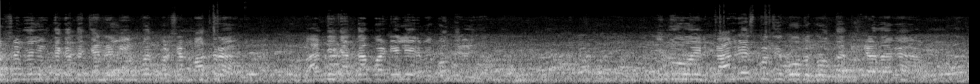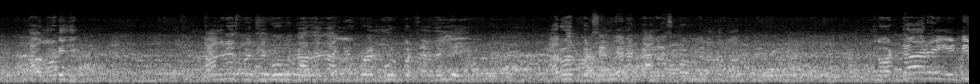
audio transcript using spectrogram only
ನೂರು ಪರ್ಸೆಂಟ್ದಲ್ಲಿ ಇರ್ತಕ್ಕಂಥ ಜನರಲ್ಲಿ ಇಪ್ಪತ್ತು ಪರ್ಸೆಂಟ್ ಮಾತ್ರ ಭಾರತೀಯ ಜನತಾ ಪಾರ್ಟಿಯಲ್ಲಿ ಇರಬೇಕು ಅಂತ ಹೇಳಿದ್ದಾರೆ. ಇನ್ನು ಕಾಂಗ್ರೆಸ್ ಪಕ್ಷಕ್ಕೆ ಹೋಗಬೇಕು ಅಂತ ಕೇಳಿದಾಗ ನಾವು ನೋಡಿದ್ದೀವಿ. ಕಾಂಗ್ರೆಸ್ ಪಕ್ಷಕ್ಕೆ ಹೋಗಬೇಕಾದಾಗ ಅಲ್ಲಿಯೂ ಕೂಡ ನೂರು ಪರ್ಸೆಂಟಲ್ಲಿ ಅರವತ್ತು ಪರ್ಸೆಂಟ್ ಜನ ಕಾಂಗ್ರೆಸ್ಗೆ ಹೋಗ್ಬೇಕಂತ ಮಾತು ಒಟ್ಟಾರೆ ಏಯ್ಟಿ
